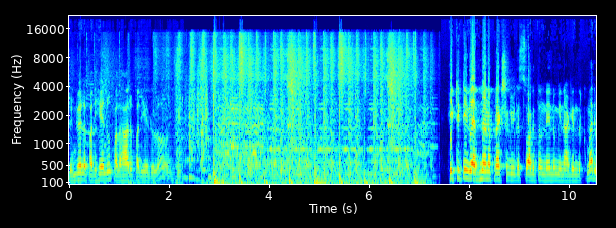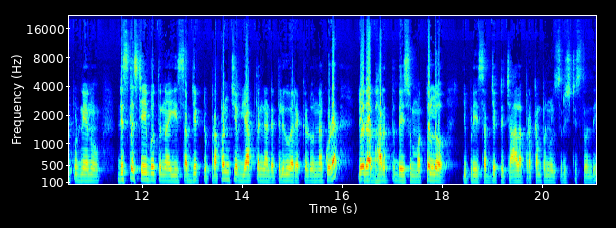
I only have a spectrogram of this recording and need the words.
రెండు వేల పదిహేను పదహారు పదిహేడులో హిట్ టీవీ అభిమాన ప్రేక్షకులకు స్వాగతం. నేను మీ నాగేంద్ర కుమార్. ఇప్పుడు నేను డిస్కస్ చేయబోతున్న ఈ సబ్జెక్టు ప్రపంచ వ్యాప్తంగా అంటే తెలుగు వారు ఎక్కడున్నా కూడా లేదా భారతదేశం మొత్తంలో ఇప్పుడు ఈ సబ్జెక్టు చాలా ప్రకంపనలు సృష్టిస్తుంది.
